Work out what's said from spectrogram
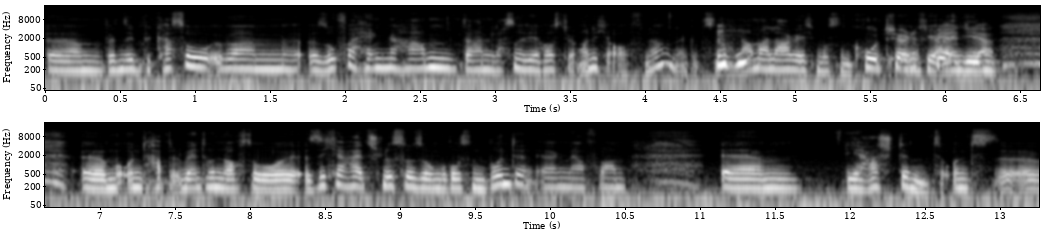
ähm, wenn Sie Picasso über dem Sofa hängen haben, dann lassen Sie die Haustür auch nicht auf. Ne? Da gibt es eine Alarmanlage, ich muss einen Code Schönes irgendwie Bild, eingeben ähm, und habe eventuell noch so Sicherheitsschlüssel, so einen großen Bund in irgendeiner Form. Ja, stimmt. Und äh,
